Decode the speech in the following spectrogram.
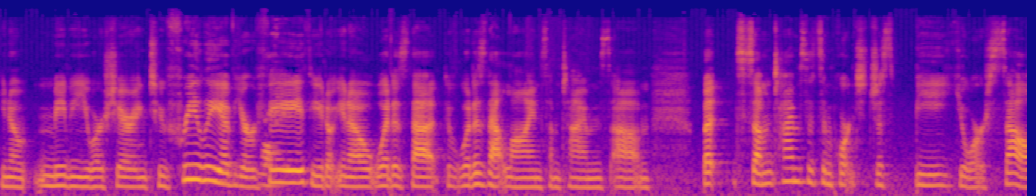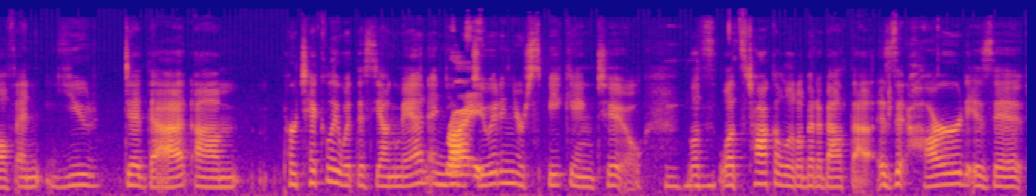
you know maybe you are sharing too freely of your faith you don't you know what is that what is that line sometimes um, but sometimes it's important to just be yourself and you did that um, particularly with this young man and you right. do it in your speaking too. Mm-hmm. let's let's talk a little bit about that. Is it hard? Is it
